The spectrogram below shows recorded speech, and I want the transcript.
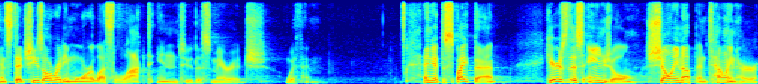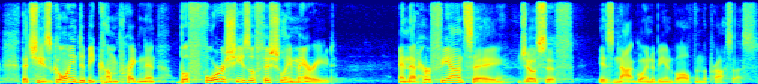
Instead, she's already more or less locked into this marriage with him. And yet, despite that, here's this angel showing up and telling her that she's going to become pregnant before she's officially married, and that her fiance, Joseph, is not going to be involved in the process.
